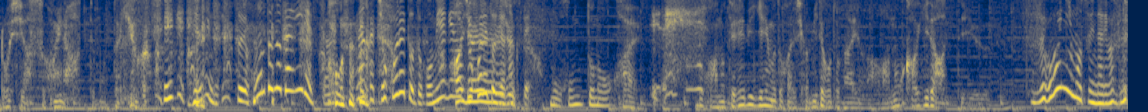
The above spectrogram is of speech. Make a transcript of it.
ロシアすごいなって思った記憶が。え？何で？それ本当の鍵ですか？なんかチョコレートとかお土産のチョコレートじゃなくて。もう本当のはい。え？僕あのテレビゲームとかでしか見たことないようなあの鍵だっていう。すごい荷物になりますね。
